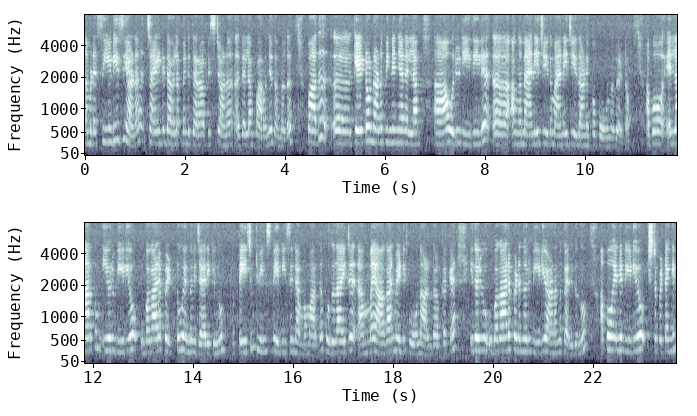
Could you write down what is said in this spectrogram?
നമ്മുടെ സി ഡി സി ആണ്. ചൈൽഡ് ഡെവലപ്മെന്റ് തെറാപ്പിസ്റ്റ് ആണ് ഇതെല്ലാം പറഞ്ഞു തന്നത്. അപ്പൊ അത് കേട്ടോണ്ടാണ് പിന്നെ ഞാൻ എല്ലാം ആ ഒരു രീതിയിൽ അങ്ങ് മാനേജ് ചെയ്ത് മാനേജ് ചെയ്താണ് ഇപ്പൊ പോകുന്നത് കേട്ടോ. അപ്പോ എല്ലാവർക്കും ഈ ഒരു വീഡിയോ ഉപകാരപ്പെട്ടു എന്ന് വിചാരിക്കുന്നു. പ്രത്യേകിച്ചും ട്വിൻസ് ബേബീസിന്റെ അമ്മമാർക്ക് പുതുതായിട്ട് അമ്മയാകാൻ വേണ്ടി പോകുന്ന ആളുകൾക്കൊക്കെ ഇതൊരു ഉപകാരപ്പെടുന്ന ഒരു വീഡിയോ ആണെന്ന് കരുതുന്നു. അപ്പോൾ എന്റെ വീഡിയോ ഇഷ്ടപ്പെട്ടെങ്കിൽ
